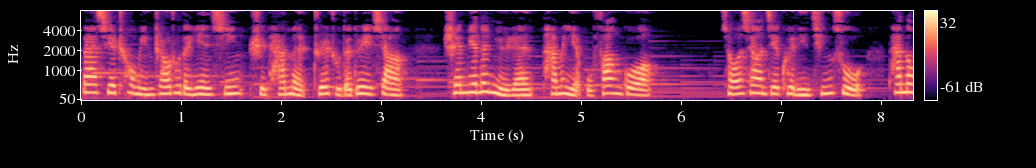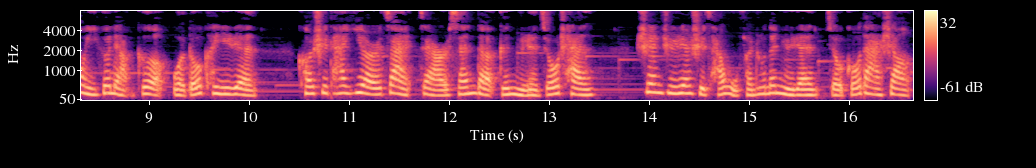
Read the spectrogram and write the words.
那些臭名昭著的艳星是他们追逐的对象，身边的女人他们也不放过。”琼向杰奎琳倾诉：“他弄一个两个我都可以忍，可是他一而再再而三的跟女人纠缠，甚至认识才五分钟的女人就勾搭上，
